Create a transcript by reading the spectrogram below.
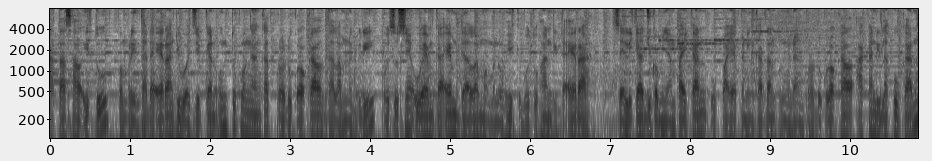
Atas hal itu, pemerintah daerah diwajibkan untuk mengangkat produk lokal dalam negeri khususnya UMKM dalam memenuhi kebutuhan di daerah. Selika juga menyampaikan upaya peningkatan penggunaan produk lokal akan dilakukan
